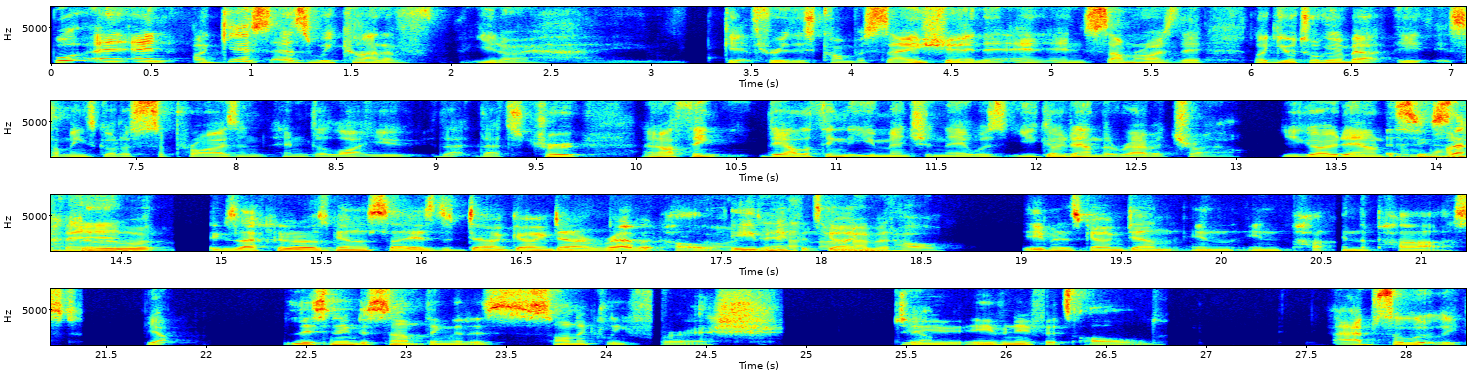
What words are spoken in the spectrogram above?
Well, and, and, I guess as we kind of you know get through this conversation and, and summarize there, like you're talking about it, something's got to surprise and, and delight you. That that's true. And I think the other thing that you mentioned there was you go down the rabbit trail. You go down. That's exactly band, what exactly what I was going to say. Is the down, going down a rabbit hole, even if it's going rabbit hole, even if it's going down in in in the past listening to something that is sonically fresh to you, even if it's old. Absolutely,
